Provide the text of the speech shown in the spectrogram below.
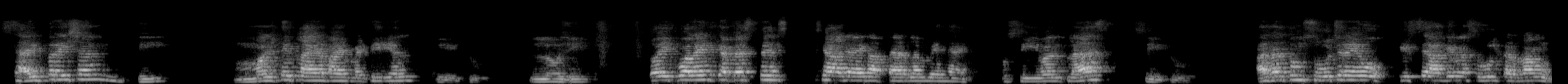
separation D multiplier by material A two लो जी. तो इक्वलेंट कैपेसिटेंस क्या आ जाएगा? पैरेलल में है. तो C1 प्लस C2 अगर तुम सोच रहे हो, किससे आगे मैं सोल्व कर रहा हूँ?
